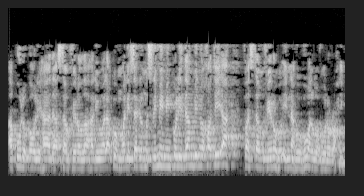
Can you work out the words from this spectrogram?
أقول قولي هذا أستغفر الله لي ولكم ولسائر المسلمين من كل ذنب وخطيئة فاستغفروه إنه هو الغفور الرحيم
